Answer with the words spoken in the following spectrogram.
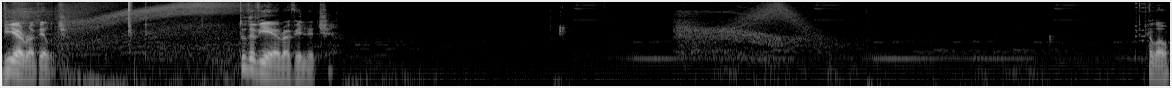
Viera village. To the Viera village. Hello.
